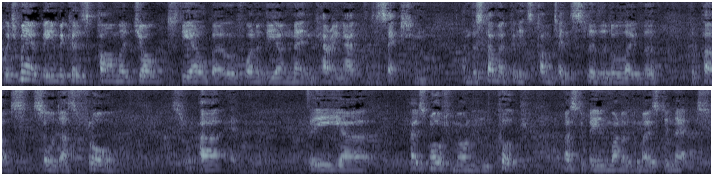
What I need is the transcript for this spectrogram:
which may have been because Palmer jogged the elbow of one of the young men carrying out the dissection, and the stomach and its contents slithered all over the pub's sawdust floor. Uh, the uh, post mortem on Cook must have been one of the most inept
